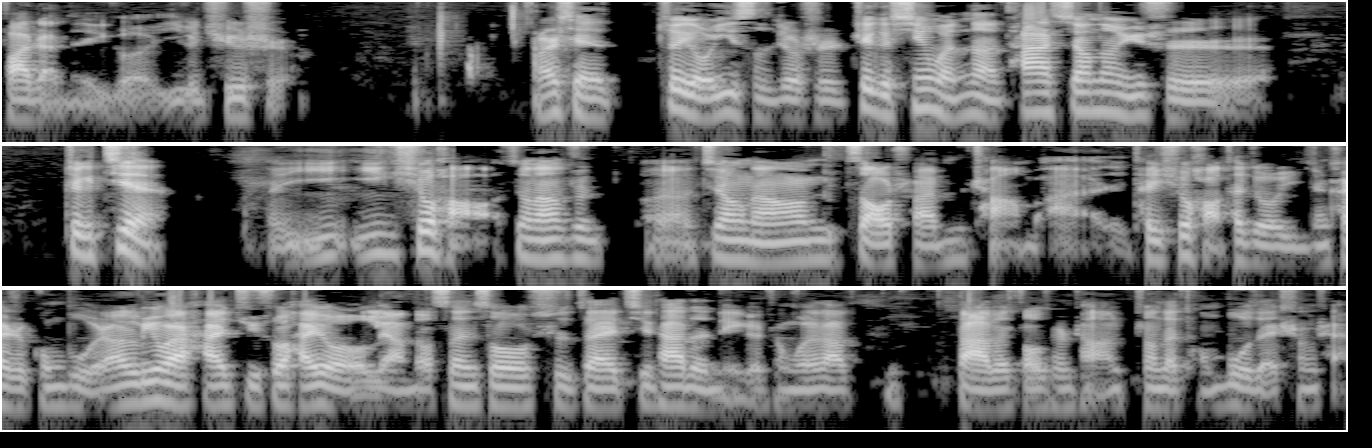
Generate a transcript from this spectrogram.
发展的一个一个趋势。而且最有意思的就是这个新闻呢，它相当于是这个舰一一修好，江南呃江南造船厂吧，它一修好，它就已经开始公布。然后另外还据说还有两到三艘是在其他的那个中国大。大的造船厂正在同步在生产，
